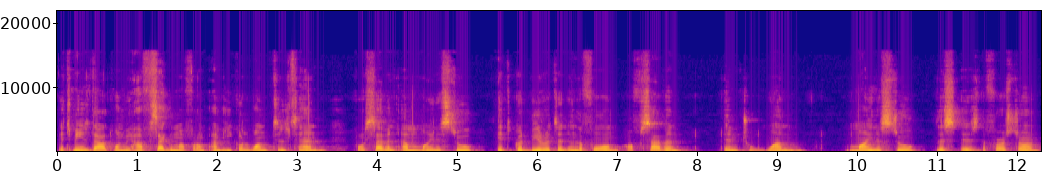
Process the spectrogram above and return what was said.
It means that when we have sigma from m equal 1 till 10 for 7m minus 2, it could be written in the form of 7 into 1 minus 2. This is the first term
